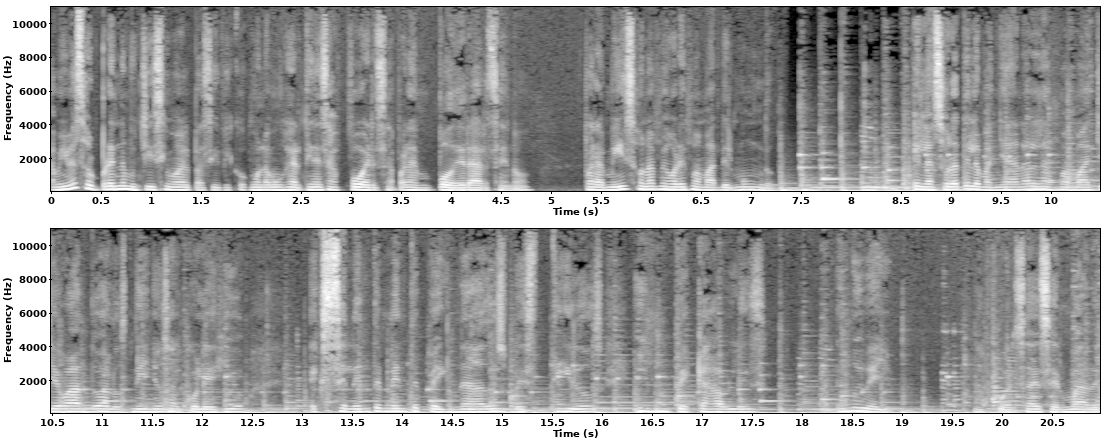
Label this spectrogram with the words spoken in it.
A mí me sorprende muchísimo el Pacífico como la mujer tiene esa fuerza para empoderarse, ¿no? Para mí son las mejores mamás del mundo. En las horas de la mañana las mamás llevando a los niños al colegio excelentemente peinados, vestidos, impecables. Es muy bello. La fuerza de ser madre.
